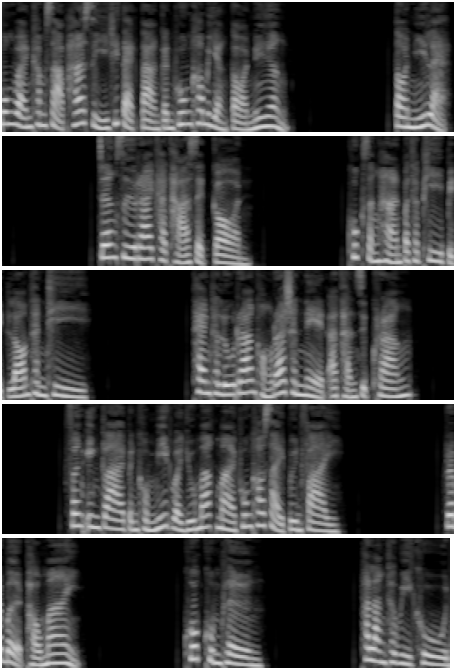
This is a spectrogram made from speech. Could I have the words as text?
วงแหวนคำสาปห้าสีที่แตกต่างกันพุ่งเข้ามาอย่างต่อเนื่อง ตอนนี้แหละ เจิ้งซื้อไร่คาถาเสร็จก่อน คุกสังหารปฐพีปิดล้อมทันที แทงทะลุร่างของราชเนตรอาถรรพ์สิบครั้ง เฟิงอิงกลายเป็นคมมีดวายุมากมายพุ่งเข้าใส่ปืนไฟ ระเบิดเผาไหม้ควบคุมเพลิง พลังทวีคูณ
